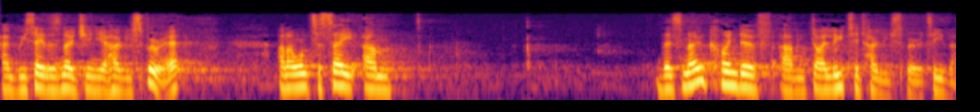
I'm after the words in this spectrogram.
And we say there's no junior Holy Spirit. And I want to say, um, there's no kind of um, diluted Holy Spirit either.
